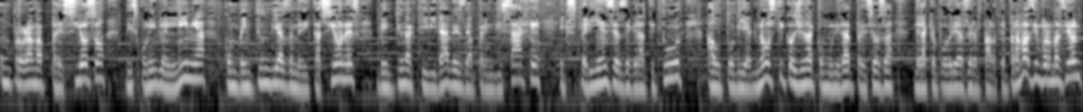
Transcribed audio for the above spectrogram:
un programa precioso disponible en línea con 21 días de meditaciones, 21 actividades de aprendizaje, experiencias de gratitud, autodiagnósticos y una comunidad preciosa de la que podría ser parte. Para más información,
